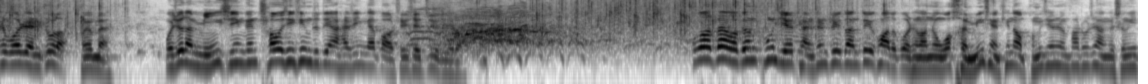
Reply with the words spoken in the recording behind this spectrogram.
是我忍住了，朋友们，我觉得明星跟超新星之间还是应该保持一些距离的。不过，在我跟空姐产生这段对话的过程当中，我很明显听到彭先生发出这样一个声音。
